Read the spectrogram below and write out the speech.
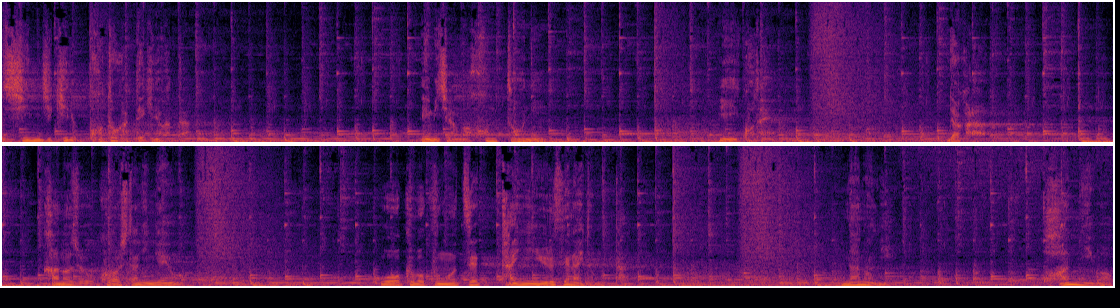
信じきることができなかった。エミちゃんは本当にいい子で。だから彼女を殺した人間を大久保君を絶対に許せないと思った。なのに犯人は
